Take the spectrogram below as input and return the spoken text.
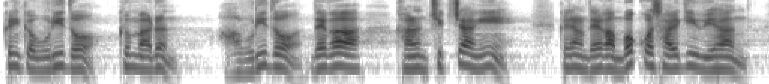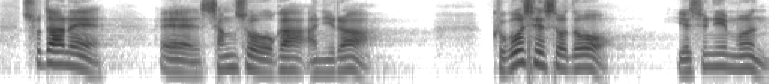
그러니까 우리도 그 말은 아 우리도 내가 가는 직장이 그냥 내가 먹고 살기 위한 수단의 에, 장소가 아니라 그곳에서도 예수님은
